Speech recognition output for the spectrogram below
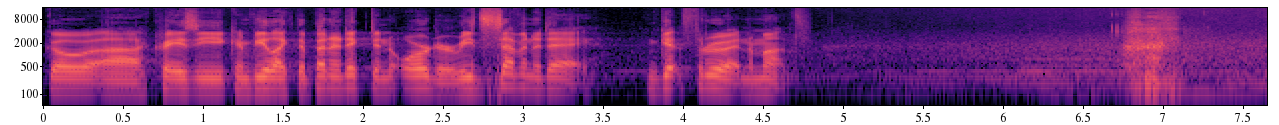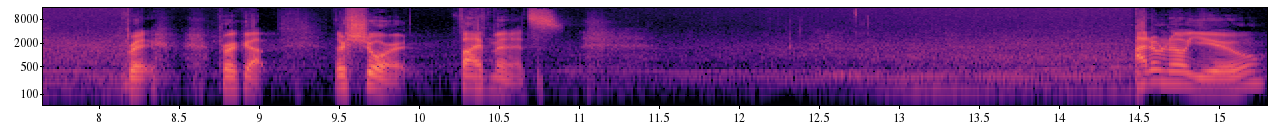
go uh, crazy, you can be like the Benedictine order read seven a day and get through it in a month. break, break up. They're short, five minutes. I don't know you.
